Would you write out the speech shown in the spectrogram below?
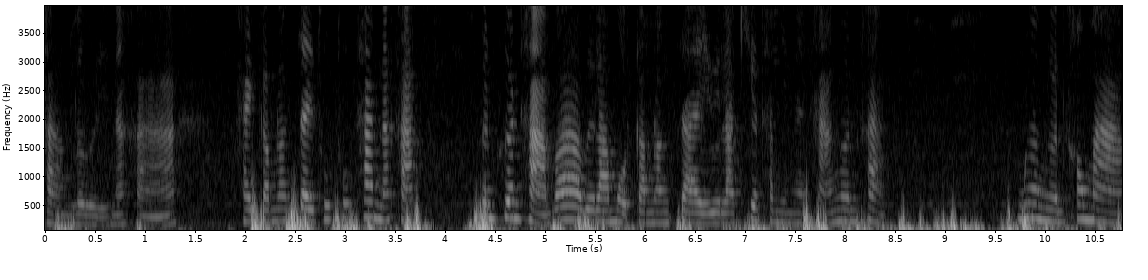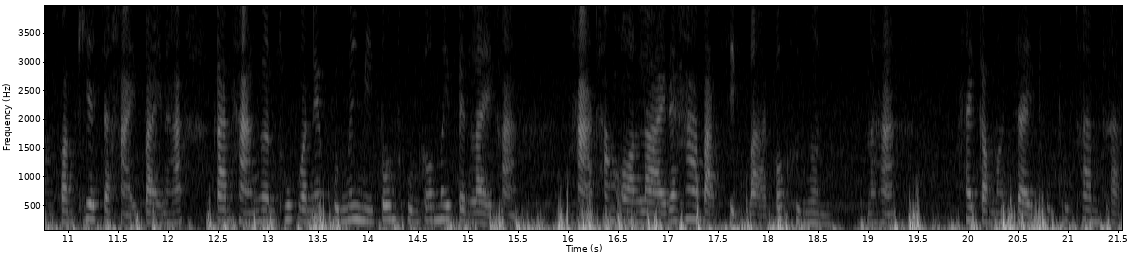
ทางเลยนะคะ ให้กำลังใจทุกๆทท่านนะคะ เพื่อนๆถามว่าเวลาหมดกำลังใจเวลาเครียดทำยังไงหาเงินค่ะ เมื่อเงินเข้ามาความเครียดจะหายไปนะคะ การหาเงินทุกวันนี้คุณไม่มีต้นทุนก็ไม่เป็นไรค่ะ หาทางออนไลน์ได้ 5 บาท 10 บาทก็คือเงินนะคะ ให้กำลังใจทุกๆทท่านค่ะ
